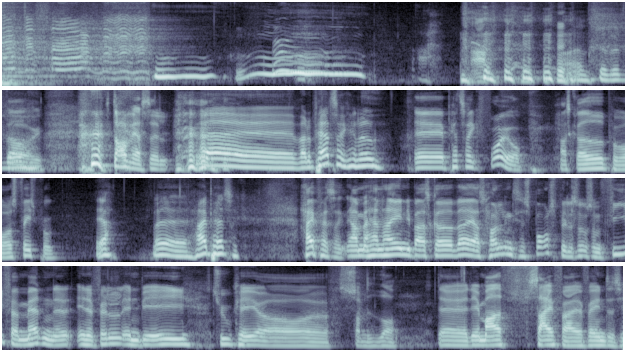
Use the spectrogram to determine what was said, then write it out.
letter for me? Ja, det er lidt Stop. Stop jer selv. Øh, var det Patrick hernede? Øh, Patrick Frørup har skrevet på vores Facebook. Ja. Øh, Hej Patrick. Hej Patrick. Jamen, han har egentlig bare skrevet, hvad er jeres holdning til sportsspil, såsom FIFA, Madden, NFL, NBA, 2K og øh, så videre. Det, det er meget sci-fi fantasy,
